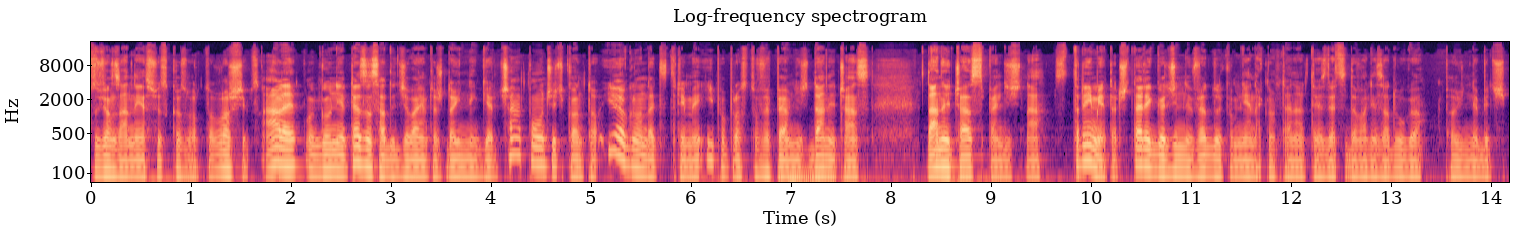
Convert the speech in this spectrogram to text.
związane jest wszystko z World of Warships, ale ogólnie te zasady działają też do innych gier. Trzeba połączyć konto i oglądać streamy i po prostu wypełnić dany czas dany czas spędzić na streamie. Te 4 godziny według mnie na kontener to jest zdecydowanie za długo. Powinny być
